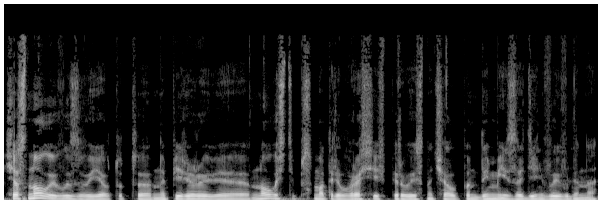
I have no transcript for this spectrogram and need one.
Сейчас новые вызовы. Я вот тут э, на перерыве новости посмотрел. В России впервые с начала пандемии за день выявлено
